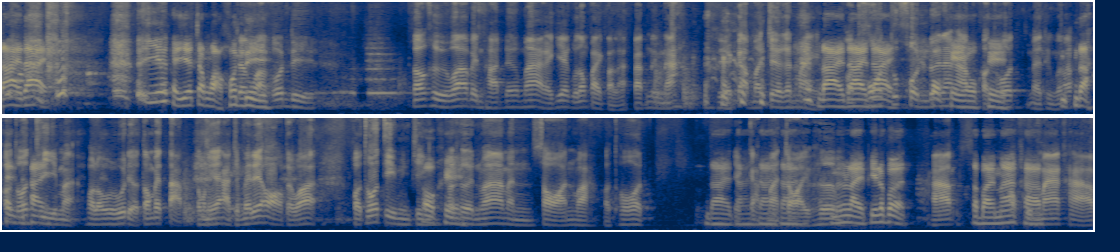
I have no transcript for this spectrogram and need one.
ได้ได้ไอ้เหี้ยไอ้เหี้ยจังหวะโคตรจังดีหวะโคตรดี ก็คือว่าเป็นพาร์ทเนอร์มากไอ้เหี้ยกูต้องไปก่อนละแป๊บหนึ่งนะ เดี๋ยวกลับมาเจอกันใหม่ ได้ได้ขอโทษได้ทุกคนด้วยนะครับโอขอเคโทษหมายถึงว่าได้ขอโทษได้ทีมอะ พอเรารู้เดี๋ยวต้องไปตัดตรงนี้อาจจะไม่ได้ออกแต่ว่าขอโทษทีมจริงโอๆเคเผอิญว่ามันซ้อนว่ะขอโทษ ได้เดี๋ได้ยวกลับได้มาได้จอยเพิ่มไม่เป็นไรพี่ระเบิดครับ สบายขมากอบคคุณรับมากครับ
